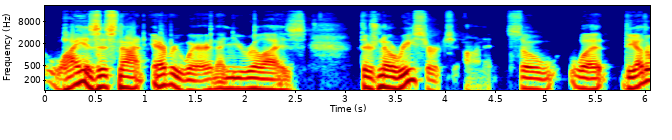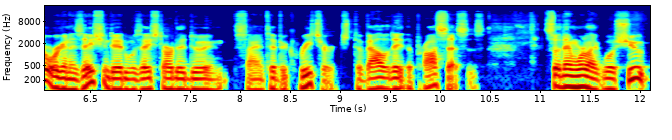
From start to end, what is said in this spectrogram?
why is this not everywhere? And then you realize there's no research on it. So what the other organization did was they started doing scientific research to validate the processes. So then we're like, well, shoot,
